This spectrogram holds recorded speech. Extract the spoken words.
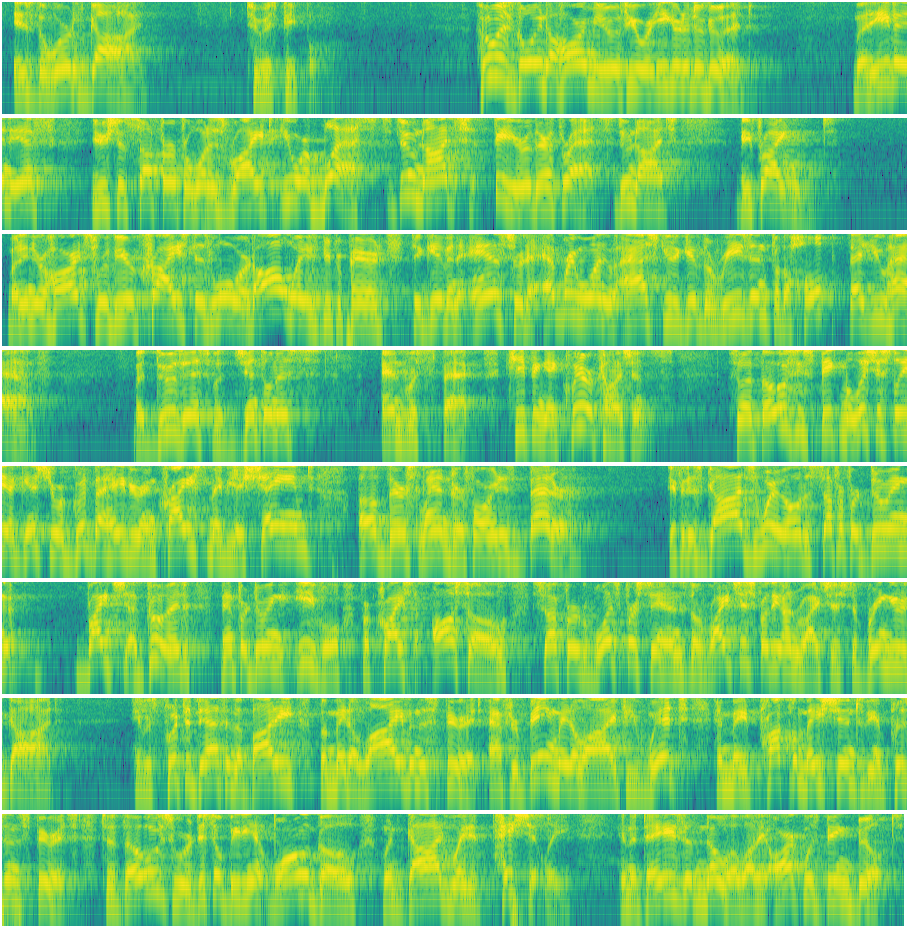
is the word of God to his people. Who is going to harm you if you are eager to do good? But even if you should suffer for what is right, you are blessed. Do not fear their threats. Do not be frightened. But in your hearts, revere Christ as Lord. Always be prepared to give an answer to everyone who asks you to give the reason for the hope that you have. But do this with gentleness and respect, keeping a clear conscience, so that those who speak maliciously against your good behavior in Christ may be ashamed of their slander. For it is better, if it is God's will, to suffer for doing right, uh, good than for doing evil. For Christ also suffered once for sins, the righteous for the unrighteous, to bring you to God. He was put to death in the body, but made alive in the spirit. After being made alive, he went and made proclamation to the imprisoned spirits, to those who were disobedient long ago, when God waited patiently in the days of Noah while the ark was being built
